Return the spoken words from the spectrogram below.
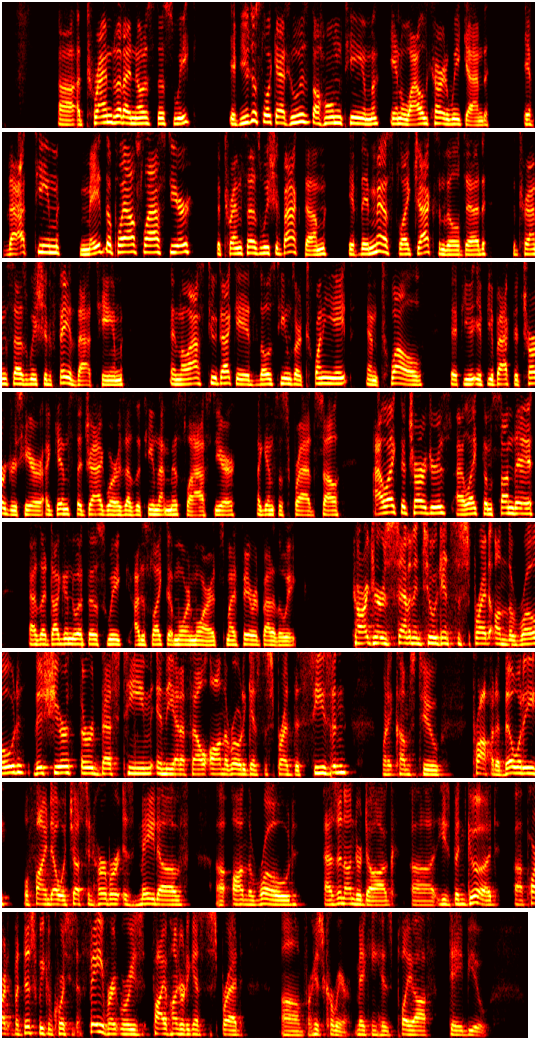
Uh, a trend that I noticed this week, if you just look at who is the home team in wildcard weekend, if that team made the playoffs last year, the trend says we should back them. If they missed, like Jacksonville did, the trend says we should fade that team. In the last two decades, those teams are 28 and 12 if you if you back the Chargers here against the Jaguars as the team that missed last year against the spread. So I like the Chargers. I like them Sunday. As I dug into it this week, I just liked it more and more. It's my favorite bet of the week. Chargers seven and two against the spread on the road this year. Third best team in the NFL on the road against the spread this season. When it comes to profitability, we'll find out what Justin Herbert is made of uh, on the road as an underdog. Uh, he's been good. Uh, part, but this week, of course, he's a favorite where he's 500 against the spread um, for his career, making his playoff debut.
